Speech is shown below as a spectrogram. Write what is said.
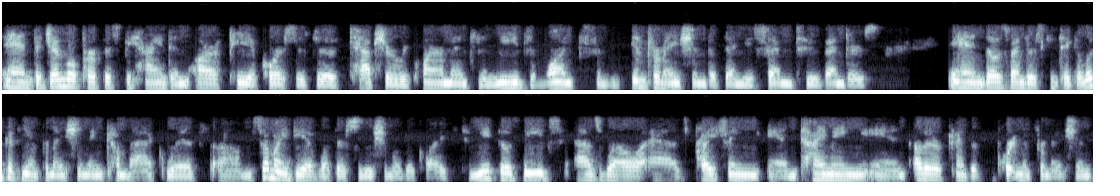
and the general purpose behind an RFP, of course, is to capture requirements and needs and wants and information that then you send to vendors. And those vendors can take a look at the information and come back with um, some idea of what their solution would look like to meet those needs, as well as pricing and timing and other kinds of important information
